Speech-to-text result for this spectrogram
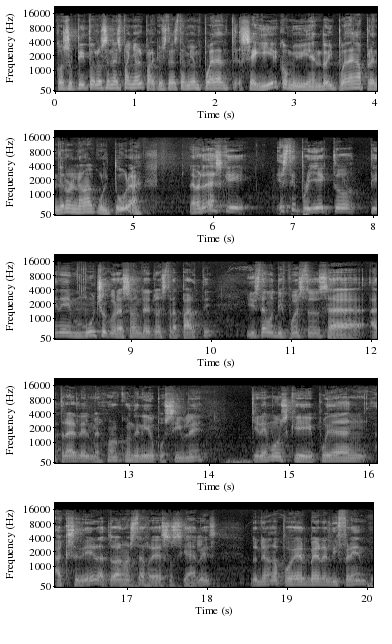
con subtítulos en español para que ustedes también puedan seguir conviviendo y puedan aprender una nueva cultura. La verdad es que este proyecto tiene mucho corazón de nuestra parte y estamos dispuestos a, a traerle el mejor contenido posible. Queremos que puedan acceder a todas nuestras redes sociales, donde van a poder ver el diferente,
